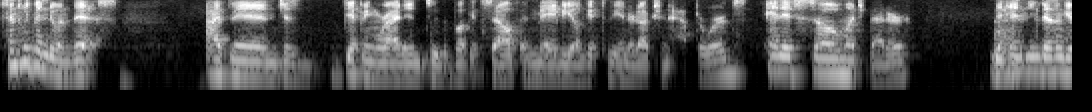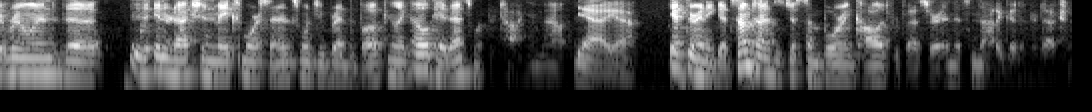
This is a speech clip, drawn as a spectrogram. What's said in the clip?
since we've been doing this, I've been just dipping right into the book itself, and maybe I'll get to the introduction afterwards, and it's so much better. The Mhm. ending doesn't get ruined. The the introduction makes more sense once you've read the book. You're like, oh, okay, that's what they're talking about Yeah, yeah. if they're any good. Sometimes it's just some boring college professor and it's not a good introduction.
